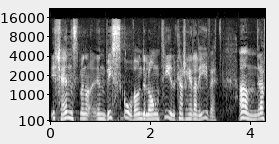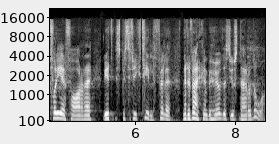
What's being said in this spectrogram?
i tjänst med en viss gåva under lång tid, kanske hela livet. Andra får erfara det vid ett specifikt tillfälle när det verkligen behövdes just där och då.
